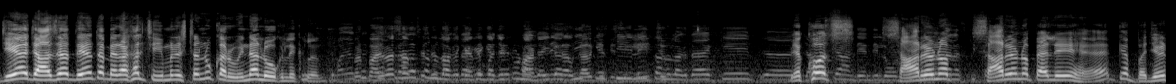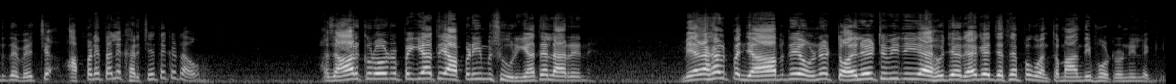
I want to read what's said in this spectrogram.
ਜੇ ਇਜਾਜ਼ਤ ਦੇਣ ਤਾਂ ਮੇਰਾ ਖਿਆਲ ਚੀਫ ਮਿਨਿਸਟਰ ਨੂੰ ਘਰੋਂ ਇਹਨਾਂ ਲੋਕ ਨਿਕਲਣ ਦੇ ਪਰ ਬਾਜਵਾ ਸਾਹਿਬ ਸਿੱਧੂ ਤੱਕ ਕਹਿੰਦੇ ਕਿ ਬਜਟ ਹੋਣਾ ਚਾਹੀਦਾ ਸੀ ਕਿਸ ਚੀਜ਼ ਲਈ ਤੁਹਾਨੂੰ ਲੱਗਦਾ ਹੈ ਕਿ ਅਹ, ਵੇਖੋ ਜ਼ਿਆਦਾ ਧਿਆਨ ਦੇਣ ਦੀ ਲੋੜ ਸਾਰਿਆਂ ਨੂੰ ਸਾਰਿਆਂ ਨੂੰ ਪਹਿਲੇ ਇਹ ਹੈ ਕਿ ਬਜਟ ਦੇ ਵਿੱਚ ਆਪਣੇ ਪਹਿਲੇ ਖਰਚੇ ਤੇ ਘਟਾਓ। ਹਜ਼ਾਰ ਕਰੋੜ ਰੁਪਈਆ ਤੇ ਆਪਣੀ ਮਸ਼ਹੂਰੀਆਂ ਤੇ ਲਾ ਰਹੇ ਨੇ। ਮੇਰਾ ਖਿਆਲ ਪੰਜਾਬ ਦੇ ਹੁਣ ਟਾਇਲਟ ਵੀ ਨਹੀਂ ਇਹੋ ਜਿਹੇ ਰਹਿ ਗਏ ਜਿੱਥੇ ਭਗਵੰਤ ਮਾਨ ਦੀ ਫੋਟੋ ਨਹੀਂ ਲੱਗੀ।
